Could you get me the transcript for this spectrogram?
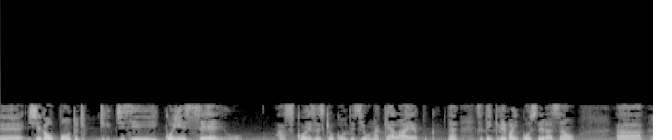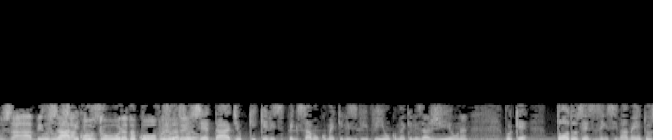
É, chega ao ponto de, de, de se conhecer as coisas que aconteciam naquela época. Né? Você tem que levar em consideração ah, os, hábitos, os hábitos, a cultura do a povo cultura, judeu. A sociedade, o que, que eles pensavam, como é que eles viviam, como é que eles agiam. Né? Porque todos esses ensinamentos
